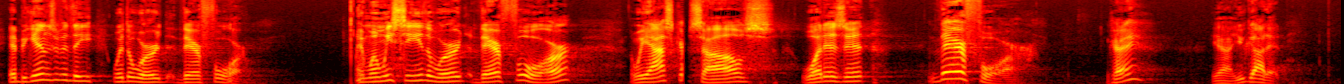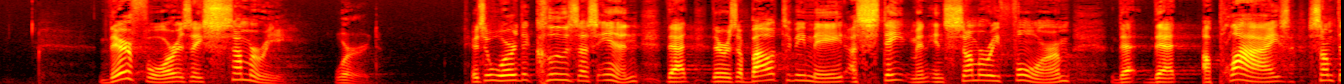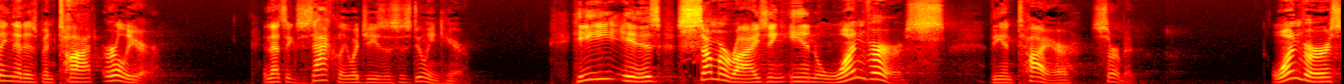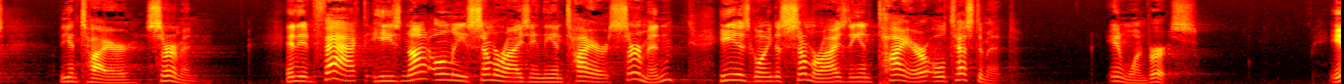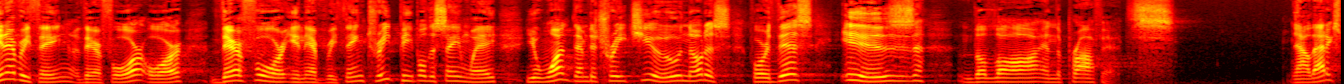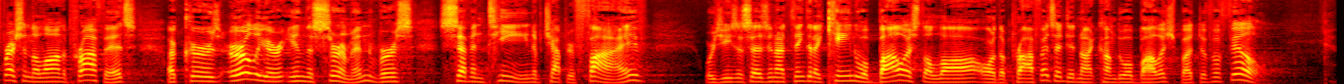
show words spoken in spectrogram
It begins with the, with the word therefore. And when we see the word therefore, we ask ourselves, what is it therefore? Okay? Yeah, you got it. Therefore is a summary word. It's a word that clues us in that there is about to be made a statement in summary form that, that applies something that has been taught earlier. And that's exactly what Jesus is doing here. He is summarizing in one verse the entire sermon. One verse, the entire sermon. And in fact, he's not only summarizing the entire sermon, he is going to summarize the entire Old Testament in one verse. In everything, therefore, or therefore in everything, treat people the same way you want them to treat you. Notice, for this is the law and the prophets. Now, that expression, the law and the prophets, occurs earlier in the sermon, verse 17 of chapter 5, where Jesus says, Do not think that I came to abolish the law or the prophets. I did not come to abolish, but to fulfill.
